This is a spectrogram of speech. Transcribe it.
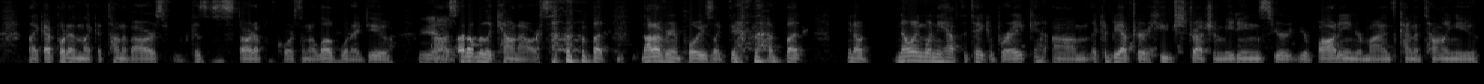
like I put in like a ton of hours because it's a startup, of course, and I love what I do. Uh, yeah. Uh, so I don't really count hours, but not every employee is like doing that. But you know, knowing when you have to take a break, um, it could be after a huge stretch of meetings. Your your body and your mind's kind of telling you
